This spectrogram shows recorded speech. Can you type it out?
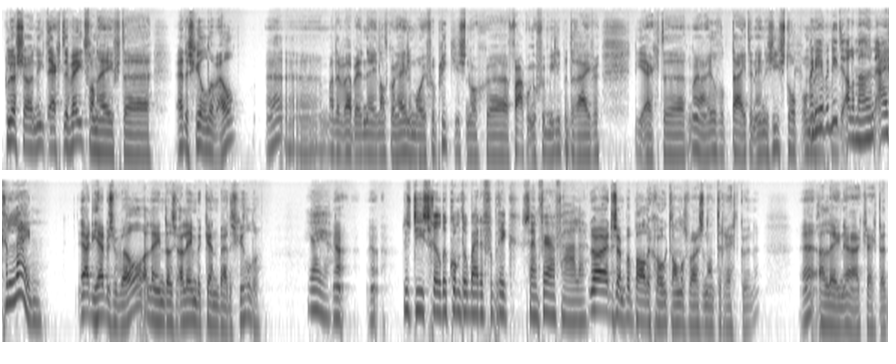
klusser niet echt de weet van heeft. Hè, de schilder wel. Hè, maar de, we hebben in Nederland gewoon hele mooie fabriekjes nog, vaak ook nog familiebedrijven, die echt nou ja, heel veel tijd en energie stoppen. Om maar die hebben niet allemaal hun eigen lijn. Ja, die hebben ze wel, alleen dat is alleen bekend bij de schilder. Ja, ja. ja, ja. Dus die schilder komt ook bij de fabriek zijn verf halen? Nou, er zijn bepaalde groothandels waar ze dan terecht kunnen. Hè? Alleen, ja, ik zeg dat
